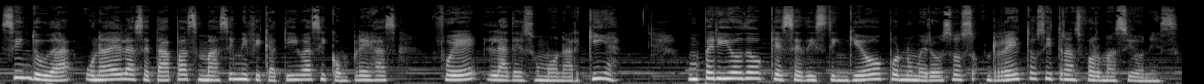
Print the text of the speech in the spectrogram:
Sin duda, una de las etapas más significativas y complejas fue la de su monarquía, un periodo que se distinguió por numerosos retos y transformaciones.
